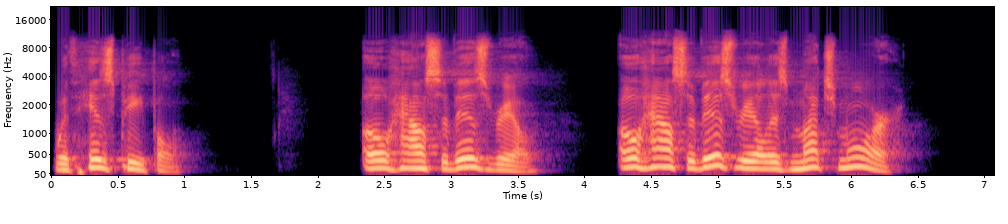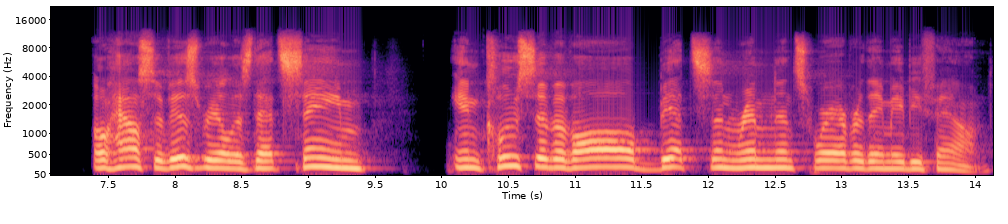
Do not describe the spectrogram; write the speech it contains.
with his people. O house of Israel, O house of Israel is much more. O house of Israel is that same inclusive of all bits and remnants wherever they may be found.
